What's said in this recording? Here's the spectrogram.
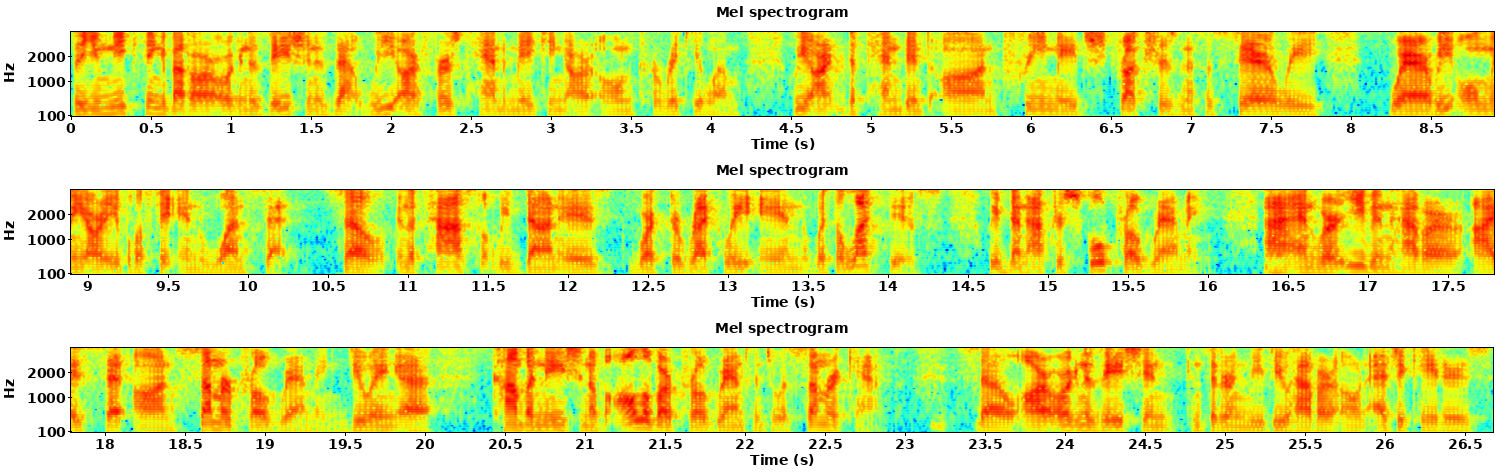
The unique thing about our organization is that we are firsthand making our own curriculum. We aren't dependent on pre made structures necessarily where we only are able to fit in one set. So in the past, what we've done is work directly in with electives. We've done after school programming, uh, and we're even have our eyes set on summer programming, doing a combination of all of our programs into a summer camp. So our organization, considering we do have our own educators,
